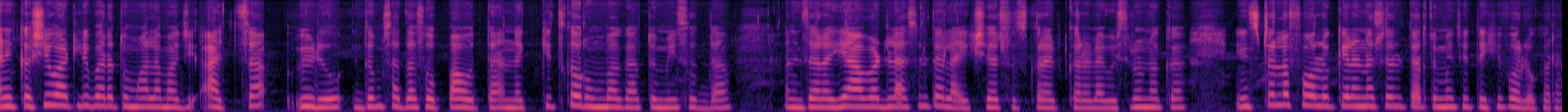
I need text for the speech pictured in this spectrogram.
आणि कशी वाटली बरं तुम्हाला माझी आजचा व्हिडिओ? एकदम साधा सोपा होता. नक्कीच करून बघा तुम्हीसुद्धा आणि जर हे आवडलं असेल तर लाईक शेअर सबस्क्राईब करायला विसरू नका. इन्स्टाला फॉलो केलं नसेल तर तुम्ही तिथेही फॉलो करा.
